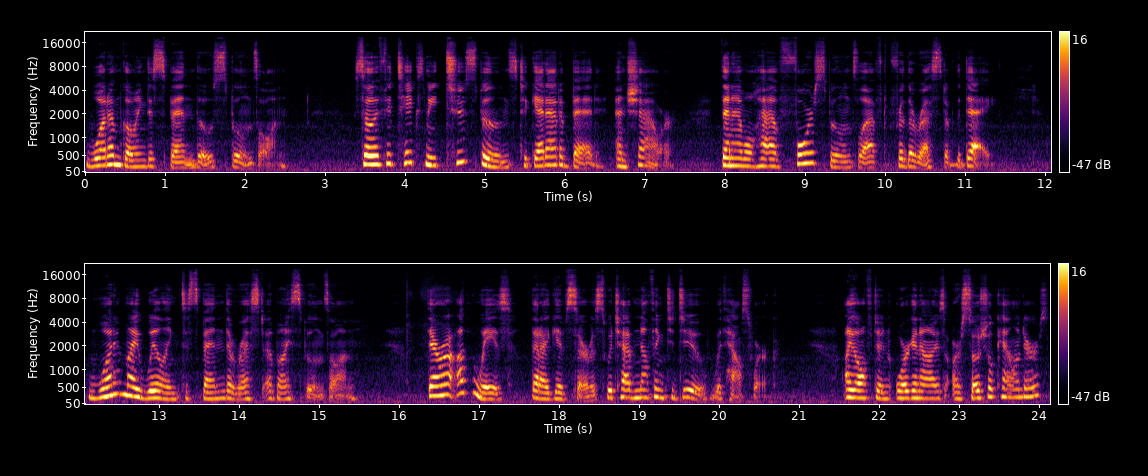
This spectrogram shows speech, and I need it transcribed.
what I'm going to spend those spoons on. So if it takes me two spoons to get out of bed and shower, then I will have four spoons left for the rest of the day. What am I willing to spend the rest of my spoons on? There are other ways that I give service which have nothing to do with housework. I often organize our social calendars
